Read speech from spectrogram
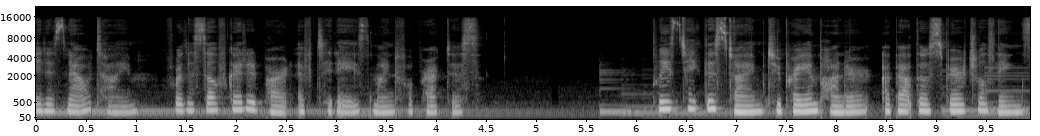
It is now time for the self guided part of today's mindful practice. Please take this time to pray and ponder about those spiritual things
